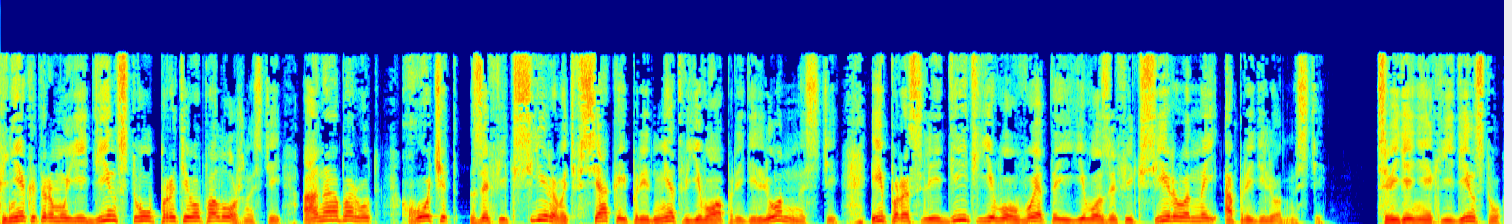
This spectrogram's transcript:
к некоторому единству противоположностей, а наоборот хочет зафиксировать всякий предмет в его определенности и проследить его в этой его зафиксированной определенности. Сведение к единству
